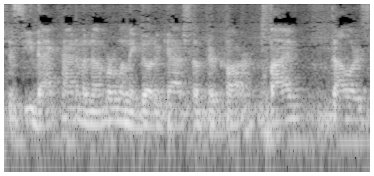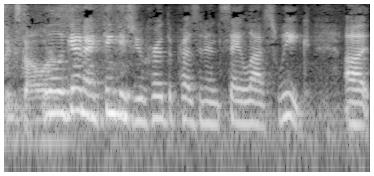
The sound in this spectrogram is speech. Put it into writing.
to see that kind of a number when they go to gas up their car? Five dollars, six dollars? Well, again, I think as you heard the president say last week uh,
